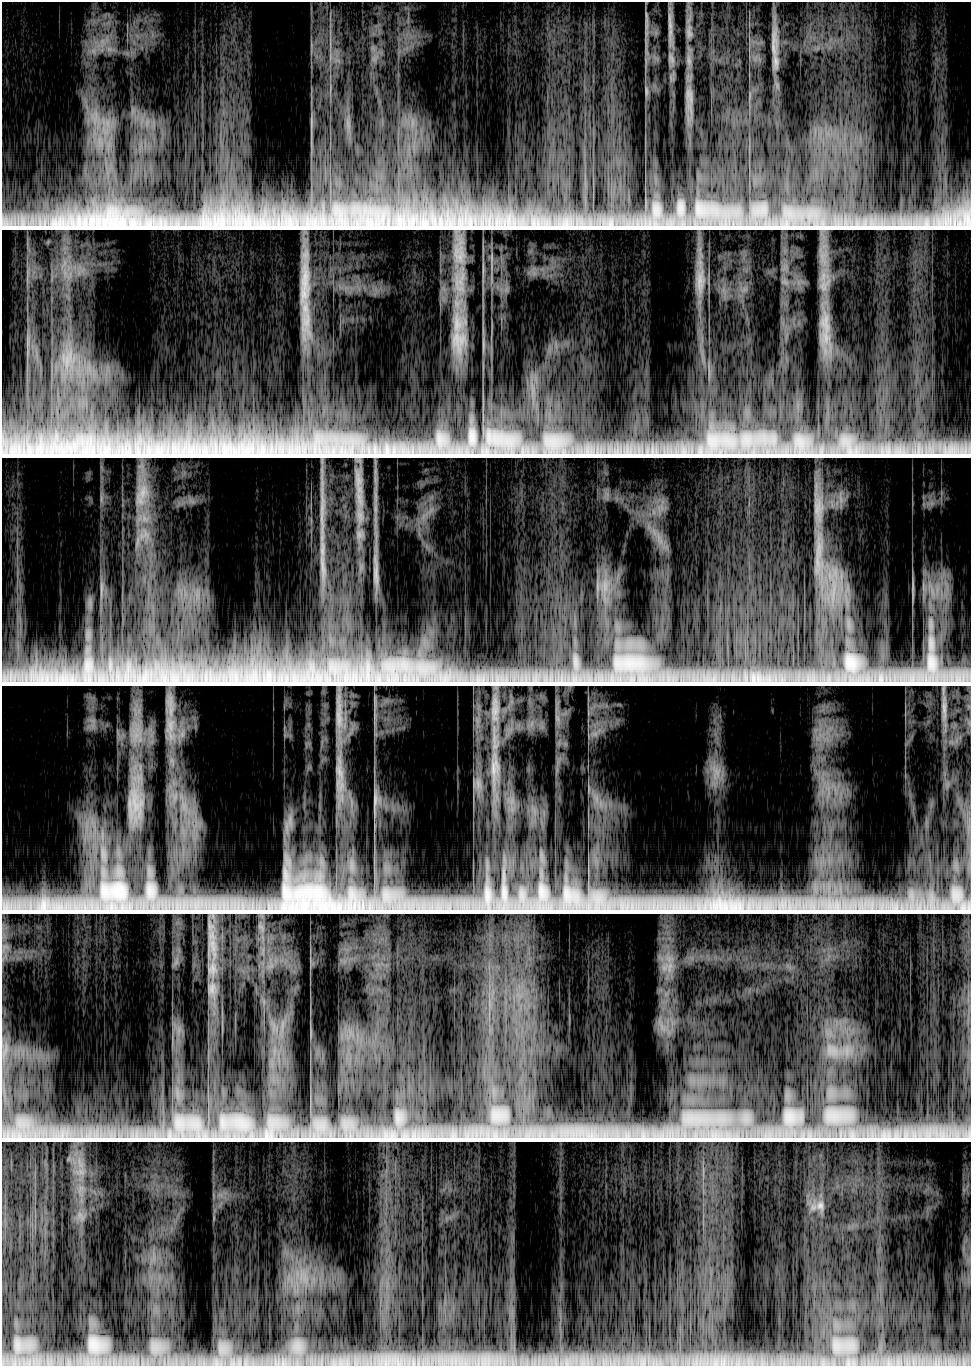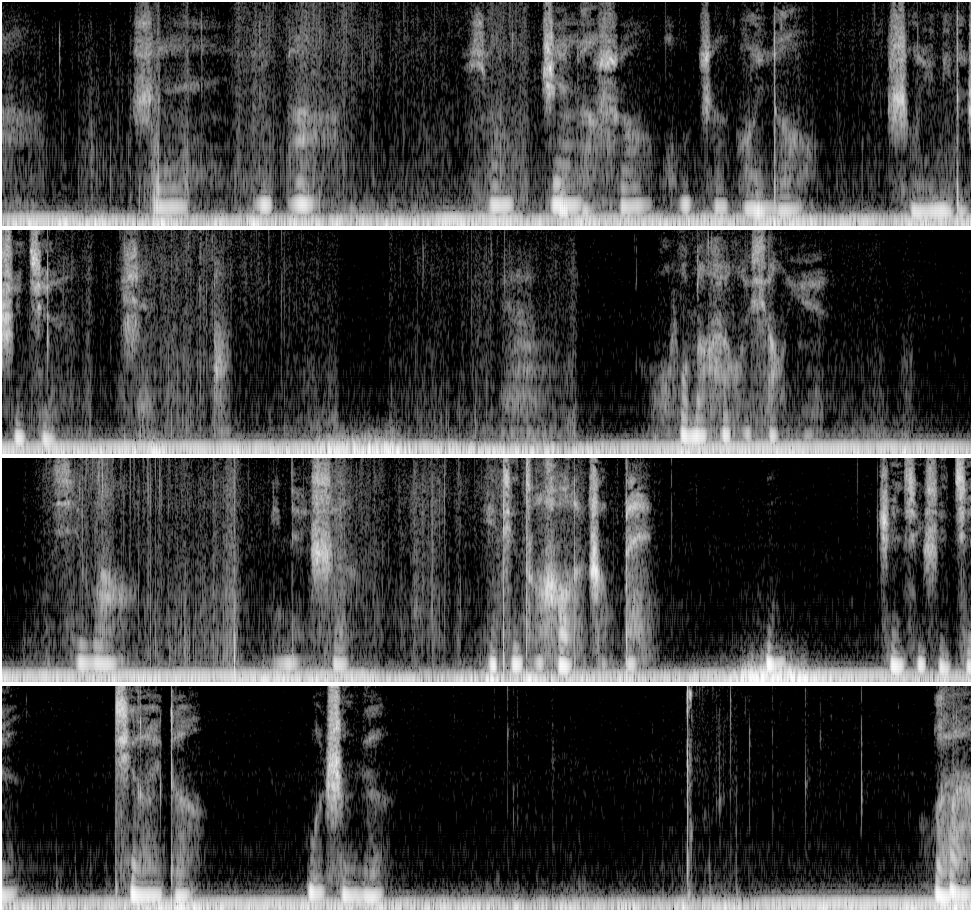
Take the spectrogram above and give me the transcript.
好了。快点入眠吧，在精神领域待久了可不好哦。这里迷失的灵魂足以淹没凡尘，我可不希望你成为其中一员。我可以唱歌哄你睡觉，我妹妹唱歌。可是很好听的，让我最后帮你清理一下耳朵吧。睡吧，我亲爱的宝贝，睡吧，睡吧，有。去吧，回到属于你的世界。睡吧，我们还会相遇。希望已经做好了准备。嗯，珍惜时间，亲爱的陌生人。晚安。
